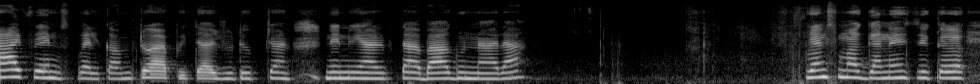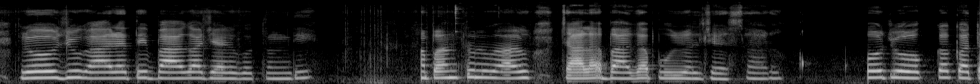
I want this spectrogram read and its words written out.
Hi friends welcome to Apita YouTube channel. నేను అంతా బాగున్నారా? ఫ్రెండ్స్ మా గణేష్ ఇక్కడ రోజు హారతి బాగా జరుగుతుంది. మా పంతులు గారు చాలా బాగా పూజలు చేస్తారు. రోజు ఒక్క కథ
